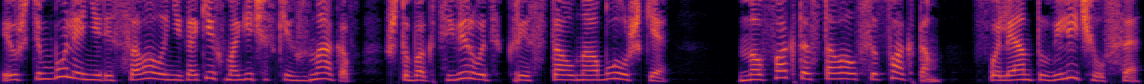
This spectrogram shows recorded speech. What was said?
и уж тем более не рисовала никаких магических знаков, чтобы активировать кристалл на обложке. Но факт оставался фактом. Фолиант увеличился,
